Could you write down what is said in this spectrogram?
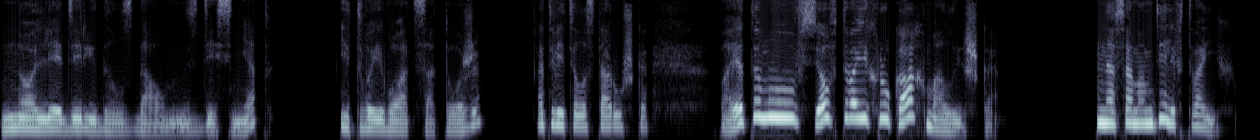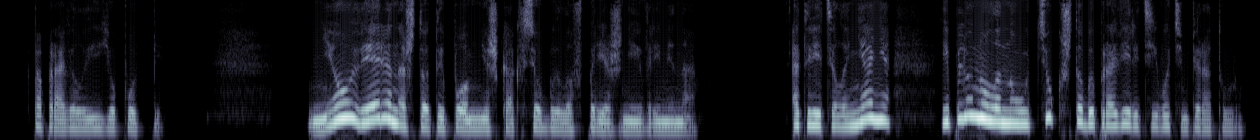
«Но леди Ридлсдаун здесь нет, и твоего отца тоже», — ответила старушка. «Поэтому все в твоих руках, малышка». «На самом деле в твоих», — поправила ее Поппи. «Не уверена, что ты помнишь, как все было в прежние времена», — ответила няня, — и плюнула на утюг, чтобы проверить его температуру.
